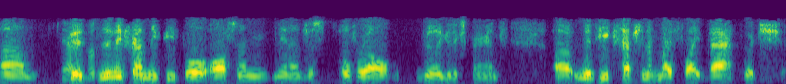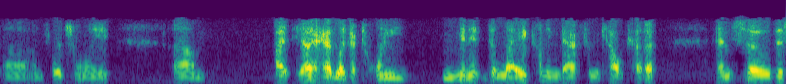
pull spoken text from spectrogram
Um, Yeah, good, really friendly people, awesome. You know, just overall really good experience. Uh, with the exception of my flight back, which uh, unfortunately, um, I, I had like a 20 minute delay coming back from Calcutta, and so this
